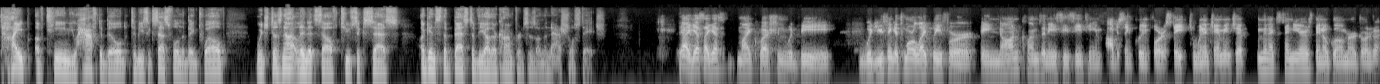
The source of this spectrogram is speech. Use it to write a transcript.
type of team you have to build to be successful in the Big 12 which does not lend itself to success against the best of the other conferences on the national stage. Yeah, I guess I guess my question would be would you think it's more likely for a non-Clemson ACC team, obviously including Florida State, to win a championship in the next 10 years than Oklahoma or Georgia?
